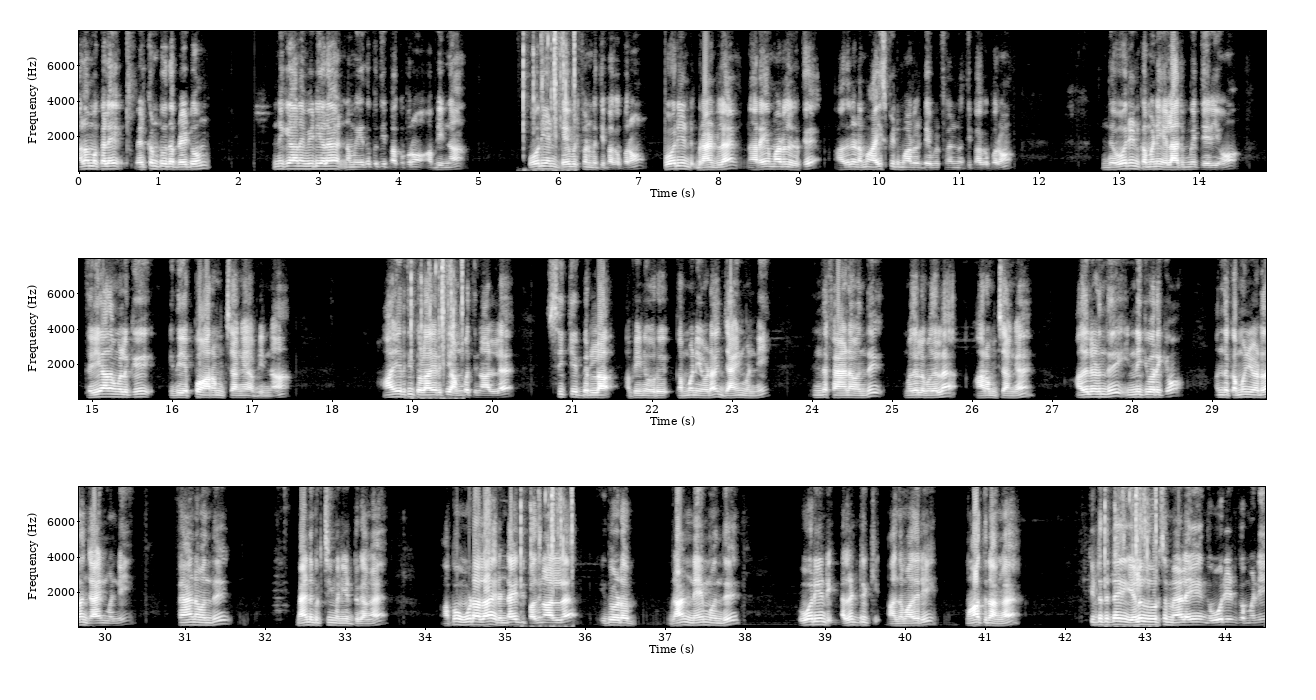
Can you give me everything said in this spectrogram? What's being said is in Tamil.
ஹலோ மக்களே welcome to the bright home இன்னைக்கான வீடியோவில் நம்ம எதை பற்றி பார்க்க போகிறோம் அப்படின்னா ஓரியன்ட் டேபிள் ஃபேன் பற்றி பார்க்க போகிறோம் ஓரியன்ட் பிராண்டில் நிறைய மாடல் இருக்குது அதில் நம்ம high speed model table fan பற்றி பார்க்க போகிறோம் இந்த ஓரியன்ட் கம்பெனி எல்லாத்துக்குமே தெரியும். தெரியாதவங்களுக்கு இது எப்போ ஆரம்பித்தாங்க அப்படின்னா ஆயிரத்தி தொள்ளாயிரத்தி ஐம்பத்தி நாலில் சிகே பிர்லா அப்படின்னு ஒரு கம்பெனியோட ஜாயின் பண்ணி இந்த ஃபேனை வந்து முதல்ல முதல்ல ஆரம்பித்தாங்க அதுலேருந்து இன்னைக்கு வரைக்கும் அந்த கம்பெனியோட தான் ஜாயின் பண்ணி ஃபேனை வந்து மேனுஃபேக்சரிங் பண்ணிட்டு இருக்காங்க அப்போ ஊடால ரெண்டாயிரத்தி பதினாலில் இதோட பிராண்ட் நேம் வந்து ஓரியன்ட் எலக்ட்ரிக் அந்த மாதிரி மாற்றினாங்க கிட்டத்தட்ட எழுபது வருஷம் மேலேயே இந்த ஓரியன்ட் கம்பெனி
